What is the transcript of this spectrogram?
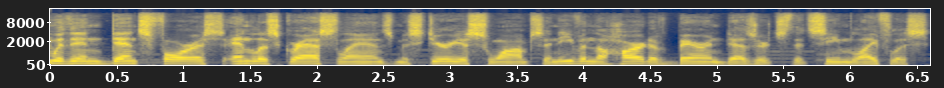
within dense forests, endless grasslands, mysterious swamps, and even the heart of barren deserts that seem lifeless,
